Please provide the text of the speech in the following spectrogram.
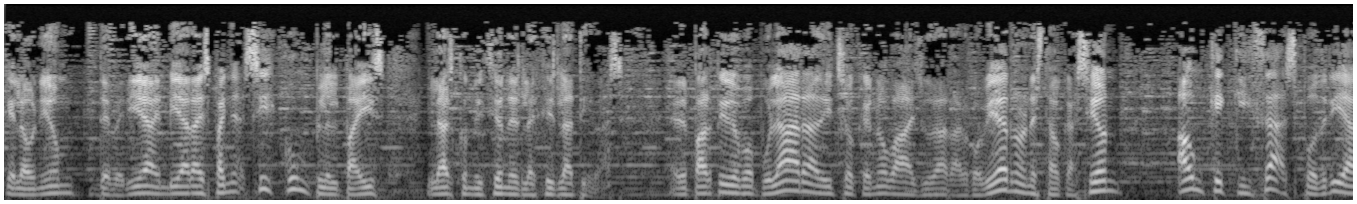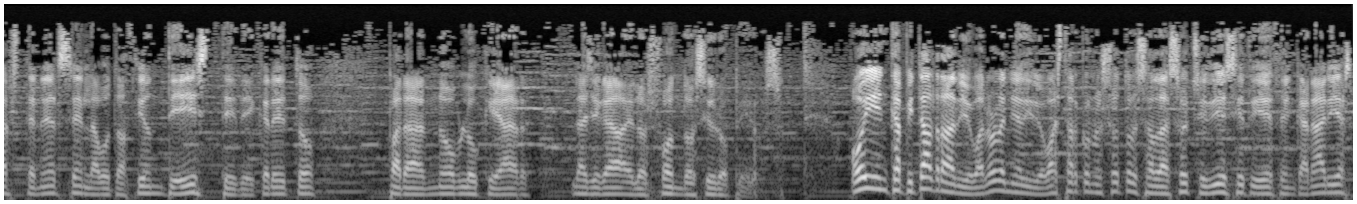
que la Unión debería enviar a España si cumple el país las condiciones legislativas. El Partido Popular ha dicho que no va a ayudar al gobierno en esta ocasión, aunque quizás podría abstenerse en la votación de este decreto para no bloquear la llegada de los fondos europeos. Hoy en Capital Radio, Valor Añadido, va a estar con nosotros a las 8 y 10, 7 y 10 en Canarias,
